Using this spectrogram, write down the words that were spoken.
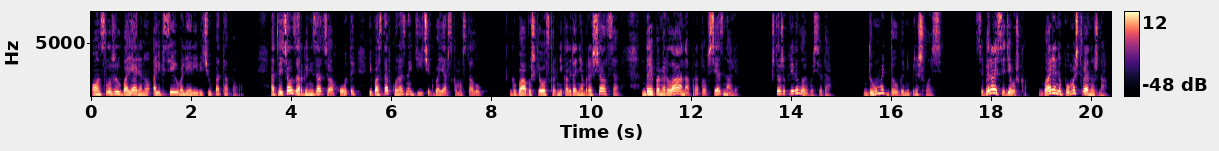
Он служил боярину Алексею Валерьевичу Потапову. Отвечал за организацию охоты и поставку разной дичи к боярскому столу. К бабушке Оскар никогда не обращался, да и померла она, про то все знали. Что же привело его сюда? Думать долго не пришлось. — Собирайся, девушка, барину помощь твоя нужна.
